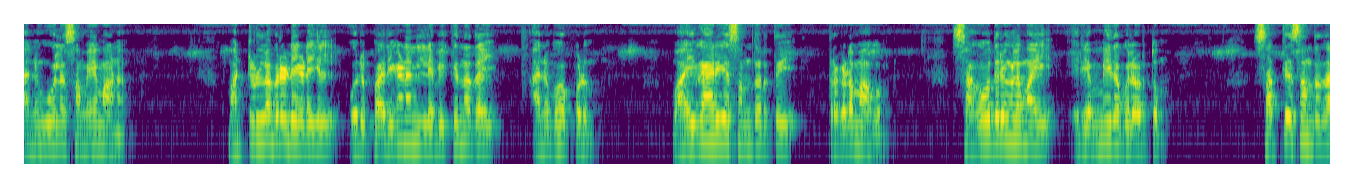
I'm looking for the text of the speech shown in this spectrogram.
അനുകൂല സമയമാണ്. മറ്റുള്ളവരുടെ ഇടയിൽ ഒരു പരിഗണന ലഭിക്കുന്നതായി അനുഭവപ്പെടും. വൈകാരിക സംതൃപ്തി പ്രകടമാകും. സഹോദരങ്ങളുമായി രമ്യത പുലർത്തും. സത്യസന്ധത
